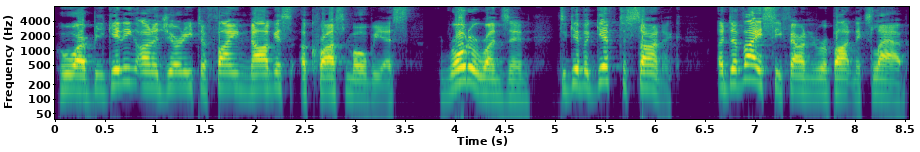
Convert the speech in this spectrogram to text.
who are beginning on a journey to find Naugus across Mobius. Rotor runs in to give a gift to Sonic, a device he found in Robotnik's lab,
